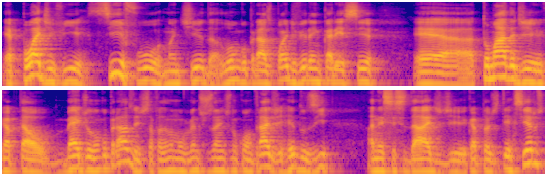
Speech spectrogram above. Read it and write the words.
é, pode vir, se for mantida a longo prazo, pode vir a encarecer é, tomada de capital médio e longo prazo. A gente está fazendo um movimento justamente no contrário, de reduzir a necessidade de capital de terceiros.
